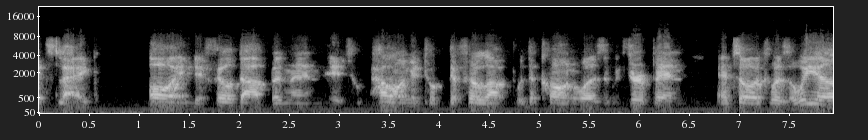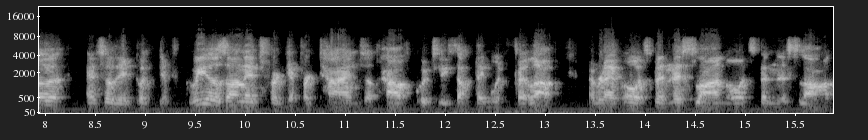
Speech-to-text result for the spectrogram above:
it's like, oh, and it filled up, and then it how long it took to fill up with the cone was it was drip in, and so it was a wheel, and so they put different wheels on it for different times of how quickly something would fill up. And we're like, oh, it's been this long, oh, it's been this long,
